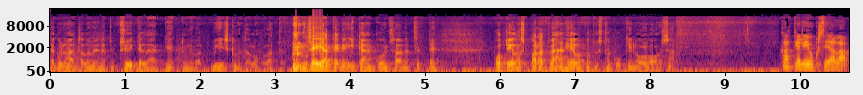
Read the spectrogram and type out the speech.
Ja kun ajatellaan vielä, että psyykelääkkeet tulivat 50-luvulla, että sen jälkeen ne ikään kuin saivat sitten potilasparat vähän helpotusta kukin oloonsa. Katja Liuksiala,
